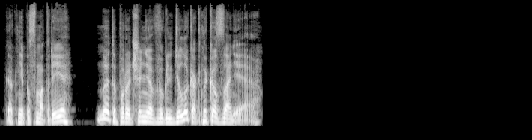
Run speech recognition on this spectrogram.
Как ни посмотри, но это поручение выглядело как наказание.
